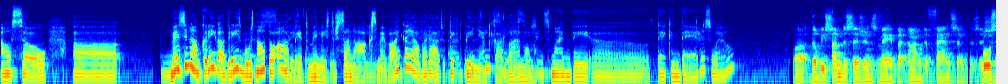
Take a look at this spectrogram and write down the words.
also, uh... Mēs zinām, ka Rīgā drīz būs NATO ārlietu ministru sanāksme. Vai tajā varētu tikt pieņemt kādu lēmumu? Būs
